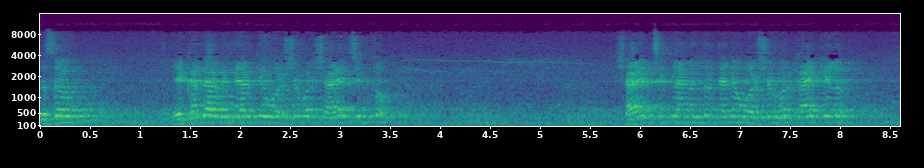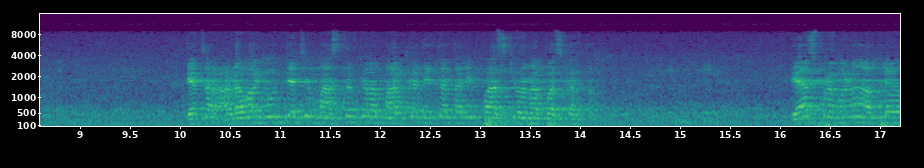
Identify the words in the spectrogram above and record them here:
जसं एखादा विद्यार्थी वर्षभर शाळेत शिकतो. शाळेत शिकल्यानंतर त्याने वर्षभर काय केलं? त्याचा आढावा घेऊन त्याचे मास्तर त्याला मार्क देतात आणि पास किंवा नापास करतात. त्याचप्रमाणे आपल्या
